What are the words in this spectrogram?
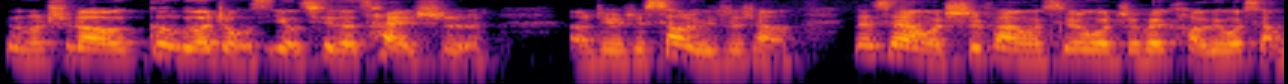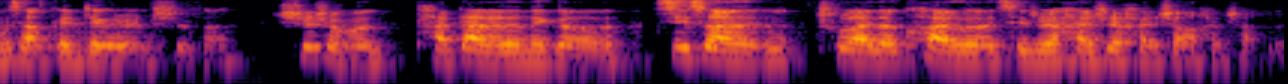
又能吃到更多种有趣的菜式。啊，这个是效率至上。那现在我吃饭，我其实我只会考虑我想不想跟这个人吃饭，吃什么，他带来的那个计算出来的快乐，其实还是很少很少的。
